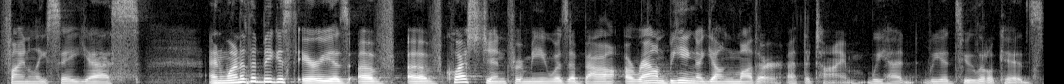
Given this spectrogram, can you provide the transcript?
finally say yes. And one of the biggest areas of, of question for me was about around being a young mother at the time. We had we had two little kids.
